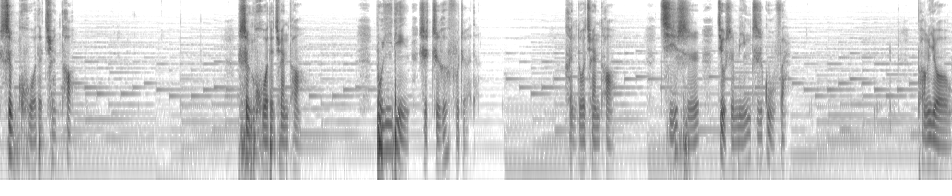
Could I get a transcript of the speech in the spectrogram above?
生活的圈套，生活的圈套不一定是蛰伏着的，很多圈套其实就是明知故犯。朋友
